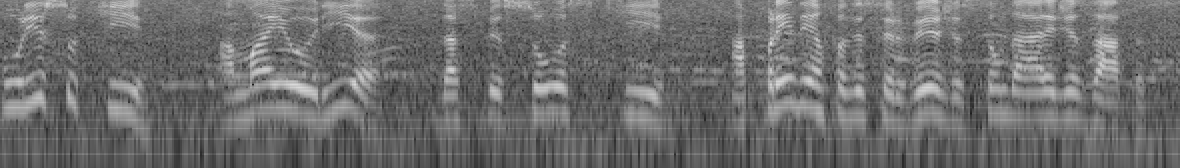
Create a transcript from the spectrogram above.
Por isso que a maioria das pessoas que aprendem a fazer cerveja são da área de exatas.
